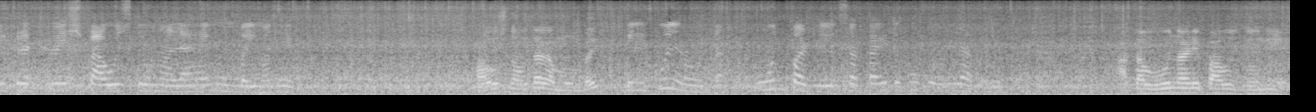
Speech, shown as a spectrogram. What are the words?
आणि प्रथमेश पाऊस घेऊन आला आहे मुंबईमध्ये. पाऊस नव्हता का मुंबईत? बिलकुल नव्हता. ऊन पडलेलं. सकाळी तर खूप ऊन लागले. आता ऊन आणि पाऊस दोन्ही आहे.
